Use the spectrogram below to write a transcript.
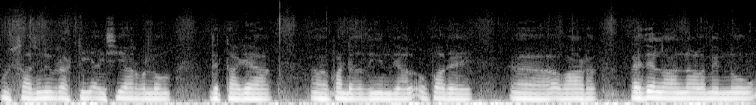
ਪੂਸਾ ਯੂਨੀਵਰਸਿਟੀ ਆਈਸੀਆਰ ਵੱਲੋਂ ਦਿੱਤਾ ਗਿਆ। ਪੰਡਿਤ ਦੀਨ ਦਿਆਲ ਉਪਾਧਿਆਏ ਅਵਾਰਡ ਇਹਦੇ ਨਾਲ ਨਾਲ ਮੈਨੂੰ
